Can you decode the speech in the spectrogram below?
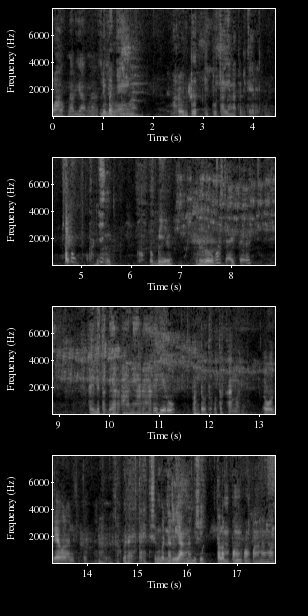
Wah. Nariangna di benyeng. Maruntut gitu cairna tadi kerek aduh anjing. Lebih lu mas cai teh. Ayo ditegar aneh hari-hari hirup. Pantu utek-utek kan mah eueuh gewalan gitu Nah, sok kira eta eta sing bener liangna bisi telempeng pang-pangna mah.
